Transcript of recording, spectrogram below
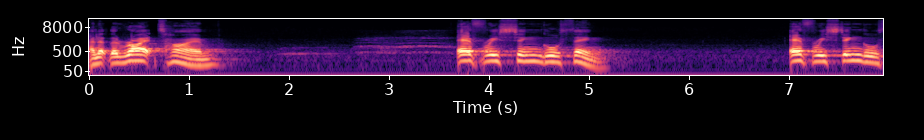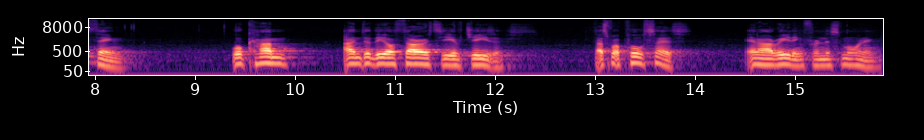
And at the right time, every single thing, every single thing will come under the authority of Jesus. That's what Paul says in our reading from this morning.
